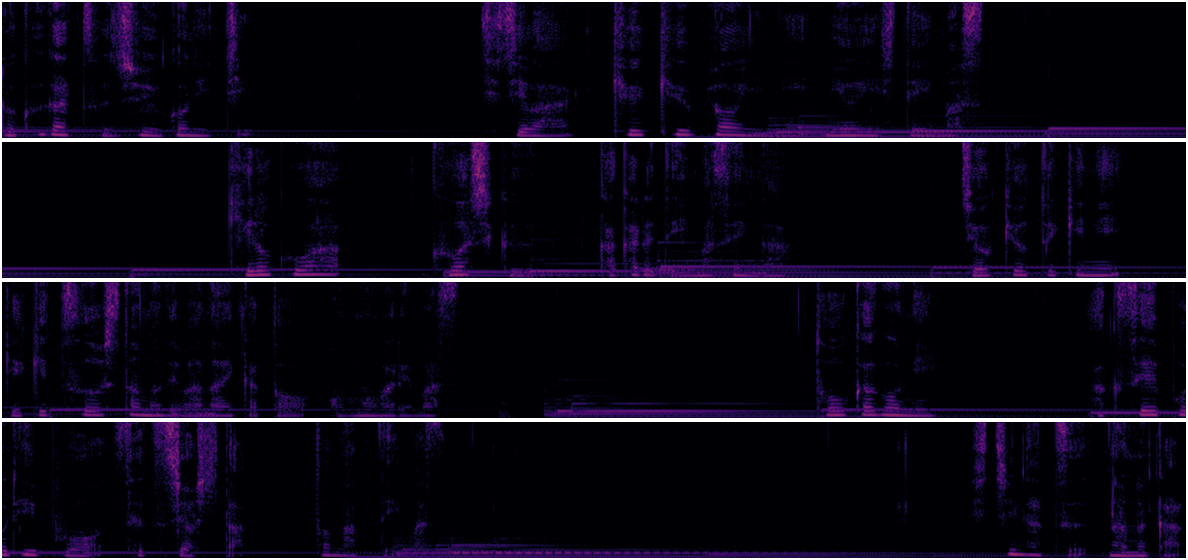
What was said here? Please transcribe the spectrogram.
6月15日父は救急病院に入院しています。記録は詳しく書かれていませんが状況的に激痛をしたのではないかと思われます。10日後に悪性ポリープを切除したとなっています。7月7日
